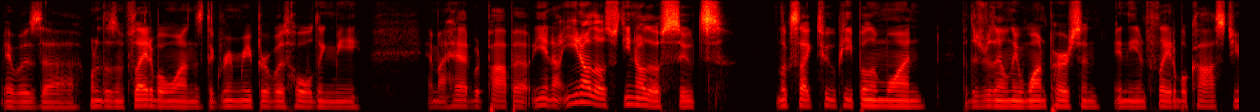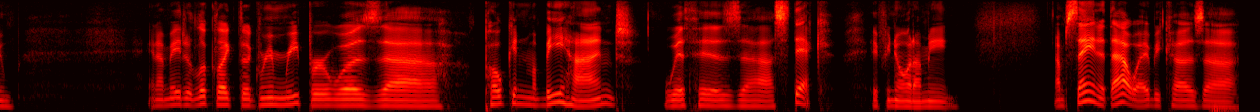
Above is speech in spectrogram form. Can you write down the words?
It was uh, one of those inflatable ones. The Grim Reaper was holding me, and my head would pop out. You know, you know those, you know those suits. looks like two people in one, but there's really only one person in the inflatable costume. And I made it look like the Grim Reaper was uh, poking my behind with his uh, stick, if you know what I mean. I'm saying it that way because uh,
